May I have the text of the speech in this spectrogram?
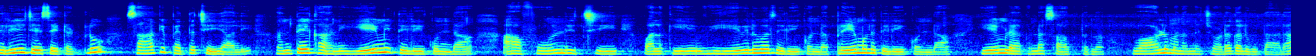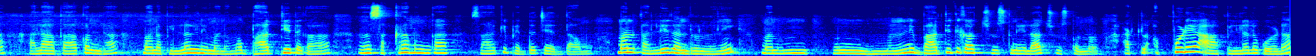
తెలియజేసేటట్లు సాకి పెద్ద చేయాలి. అంతేకాని ఏమీ తెలియకుండా ఆ ఫోన్లు ఇచ్చి వాళ్ళకి ఏ విలువ తెలియకుండా ప్రేమలు తెలియకుండా ఏం లేకుండా సాగుతున్నాం వాళ్ళు మనల్ని చూడగలుగుతారా? అలా కాకుండా మన పిల్లల్ని మనము బాధ్యతగా సక్రమంగా సాకి పెద్ద చేద్దాము. మన తల్లిదండ్రులని మనం మనల్ని బాధ్యతగా చూసుకునేలా చూసుకుందాం. అట్లా అప్పుడే ఆ పిల్లలు కూడా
